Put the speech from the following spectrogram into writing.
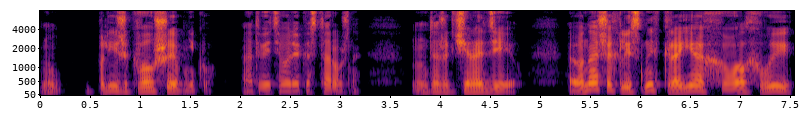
«Ну, ближе к волшебнику», — ответил Олег осторожно. «Даже к чародею. В наших лесных краях волхвы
